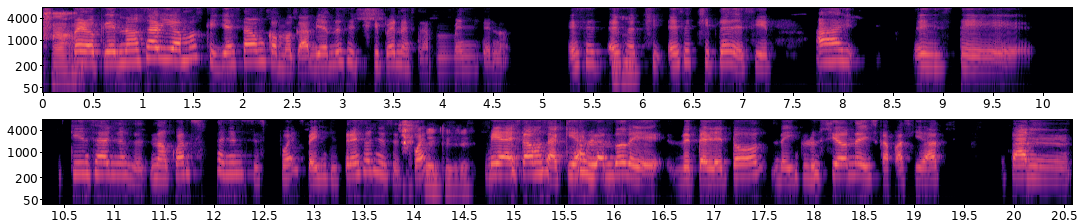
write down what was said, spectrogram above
Ajá. pero que no sabíamos que ya estaban como cambiando ese chip en nuestra mente, ¿no? Ese, ese chip de decir, ay, este, 15 años, de- no, ¿cuántos años después? 23 años después. 23. Mira, estamos aquí hablando de, de Teletón, de inclusión, de discapacidad, tan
